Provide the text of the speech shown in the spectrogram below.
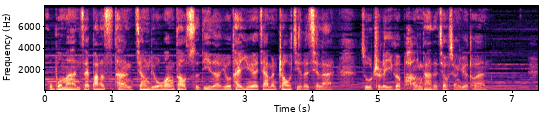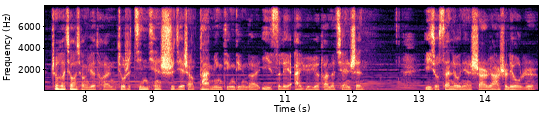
胡伯曼在巴勒斯坦将流亡到此地的犹太音乐家们召集了起来，组织了一个庞大的交响乐团。这个交响乐团就是今天世界上大名鼎鼎的以色列爱乐乐团的前身。一九三六年十二月二十六日，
